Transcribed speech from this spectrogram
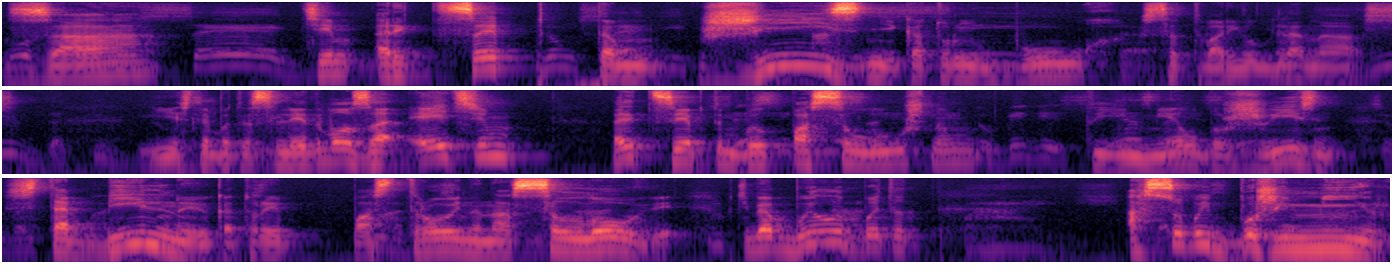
за тем рецептом жизни, которую Бог сотворил для нас. Если бы ты следовал за этим рецептом, был послушным, ты имел бы жизнь стабильную, которая построена на слове. У тебя был бы этот особый Божий мир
